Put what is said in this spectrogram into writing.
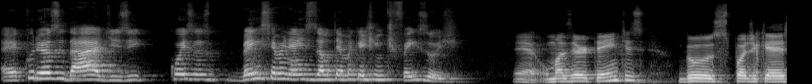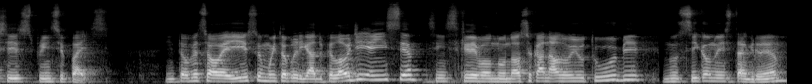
é, curiosidades e coisas bem semelhantes ao tema que a gente fez hoje. É, umas vertentes dos podcasts principais. Então, pessoal, é isso. Muito obrigado pela audiência. Se inscrevam no nosso canal no YouTube, nos sigam no Instagram.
